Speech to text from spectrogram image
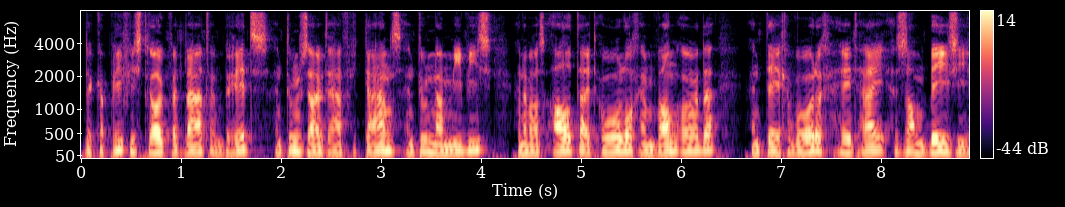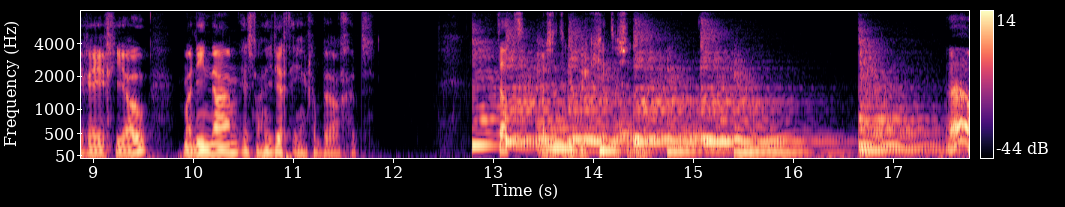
De Caprivi-strook werd later Brits en toen Zuid-Afrikaans en toen Namibisch en er was altijd oorlog en wanorde en tegenwoordig heet hij Zambezi-regio, maar die naam is nog niet echt ingeburgerd. Dat was het rubriekje tussendoor. Oh.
